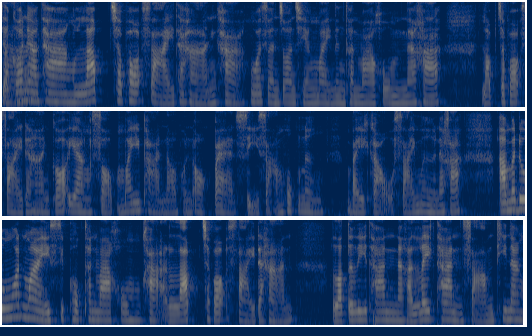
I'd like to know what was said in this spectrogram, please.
จ๊ะแล้วก็แนวทางรับเฉพาะสายทหารค่ะงวดสัญจรเชียงใหม่ 1 ธันวาคมนะคะ รับเฉพาะสายทหารก็ยังสอบไม่ผ่านเนาะผลออก 8 4 3 6 1 ใบเก่าซ้ายมือนะคะอามาดูงวดใหม่ 16 ธันวาคมค่ะ รับเฉพาะสายทหารลอตเตอรี่ท่านนะคะ เลขท่าน 3 ที่นั่ง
